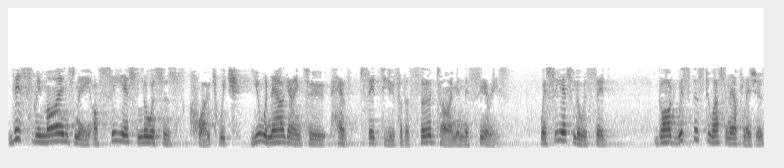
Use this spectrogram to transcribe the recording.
this reminds me of C.S. Lewis's quote, which you are now going to have said to you for the third time in this series, where C.S. Lewis said, God whispers to us in our pleasures,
